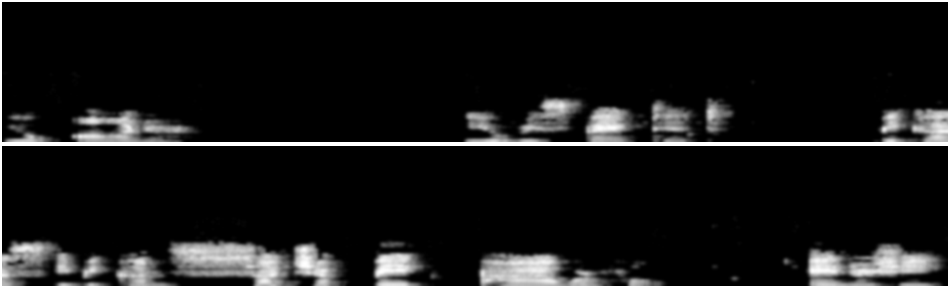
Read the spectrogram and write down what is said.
you honor, you respect it, because it becomes such a big, powerful energy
